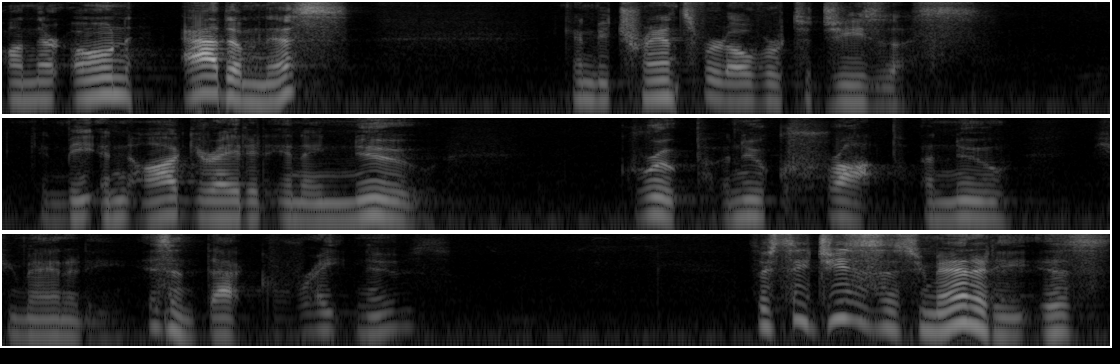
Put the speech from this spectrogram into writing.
on their own Adamness, can be transferred over to Jesus, can be inaugurated in a new group, a new crop, a new humanity. Isn't that great news? So, you see, Jesus' humanity is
